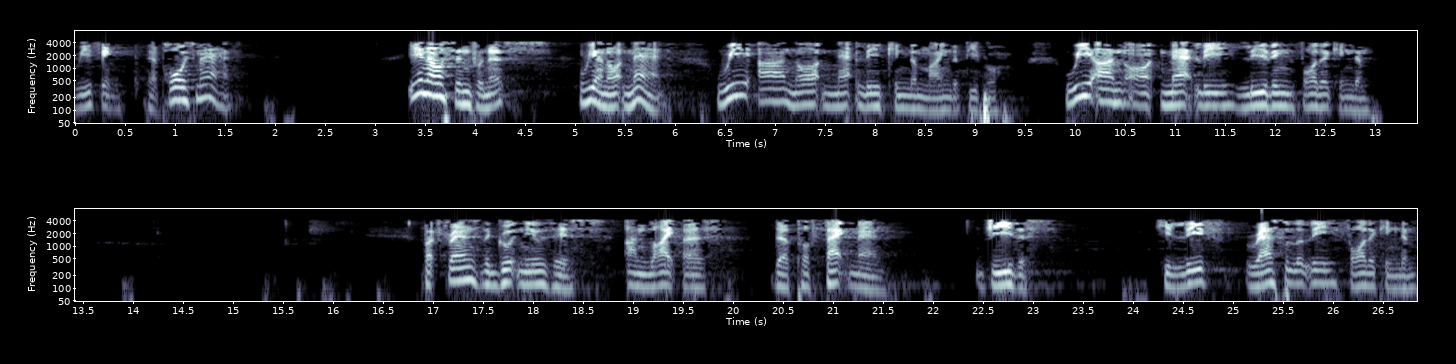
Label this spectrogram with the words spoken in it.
we think that Paul is mad. In our sinfulness, we are not mad. We are not madly kingdom minded people. We are not madly living for the kingdom. But friends, the good news is, unlike us, the perfect man, Jesus, he lived resolutely for the kingdom.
